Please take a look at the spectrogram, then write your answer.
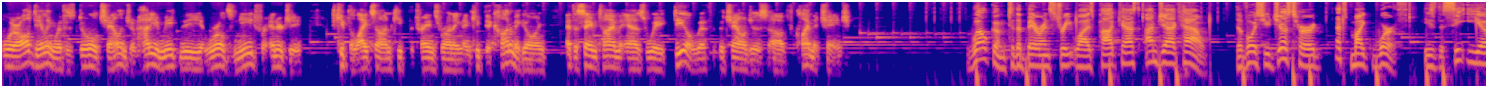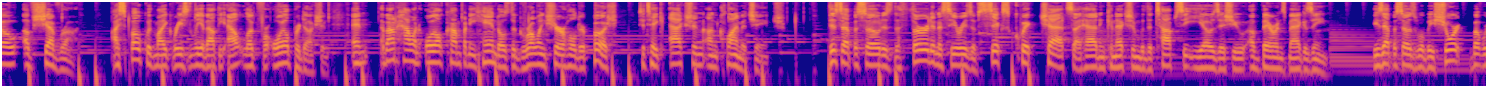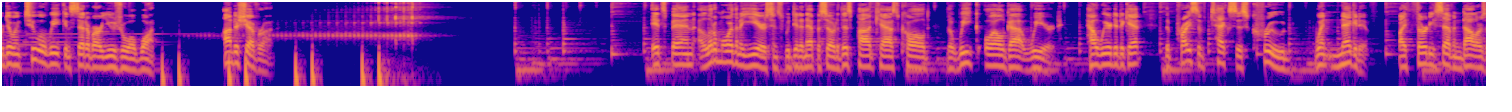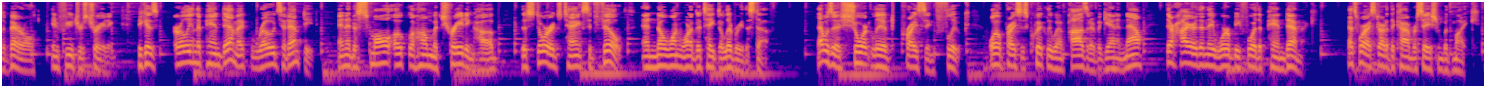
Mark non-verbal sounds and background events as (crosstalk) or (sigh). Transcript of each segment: we're all dealing with this dual challenge of how do you meet the world's need for energy to keep the lights on, keep the trains running, and keep the economy going at the same time as we deal with the challenges of climate change. Welcome to the Barron Streetwise podcast. I'm Jack Hough. The voice you just heard, that's Mike Wirth. He's the CEO of Chevron. I spoke with Mike recently about the outlook for oil production and about how an oil company handles the growing shareholder push to take action on climate change. This episode is the third in a series of six quick chats I had in connection with the top CEOs issue of Barron's magazine. These episodes will be short, but we're doing two a week instead of our usual one. On to Chevron. It's been a little more than a year since we did an episode of this podcast called The Week Oil Got Weird. How weird did it get? The price of Texas crude went negative by $37 a barrel in futures trading because early in the pandemic, roads had emptied, and at a small Oklahoma trading hub, the storage tanks had filled, and no one wanted to take delivery of the stuff. That was a short lived pricing fluke. Oil prices quickly went positive again, and now they're higher than they were before the pandemic. That's where I started the conversation with Mike.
